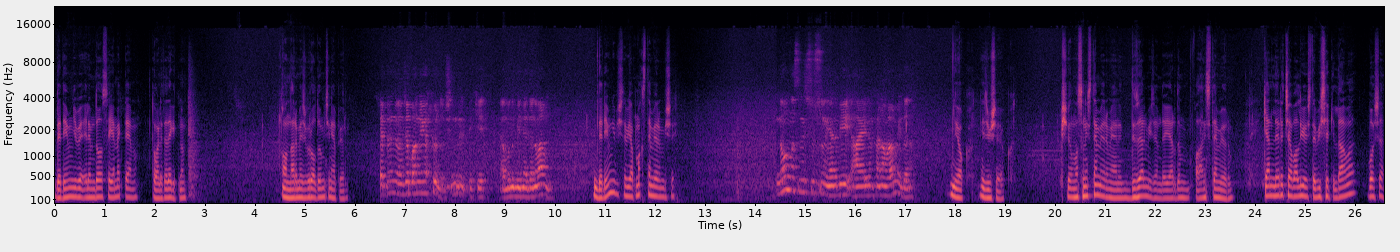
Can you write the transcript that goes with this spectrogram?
Dediğim gibi elimde olsa yemek de yemem. Tuvalete de gitmem. Onları mecbur olduğum için yapıyorum. Depremden önce banyo yapıyordun. Şimdi peki ya bunun bir nedeni var mı? Dediğim gibi işte yapmak istemiyorum bir şey. Ne olmasını istiyorsun? Yani bir hayalin falan var mıydı? Yok. Hiçbir şey yok. Bir şey olmasını istemiyorum yani. Düzelmeyeceğim de yardım falan istemiyorum. Kendileri çabalıyor işte bir şekilde ama boşa.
